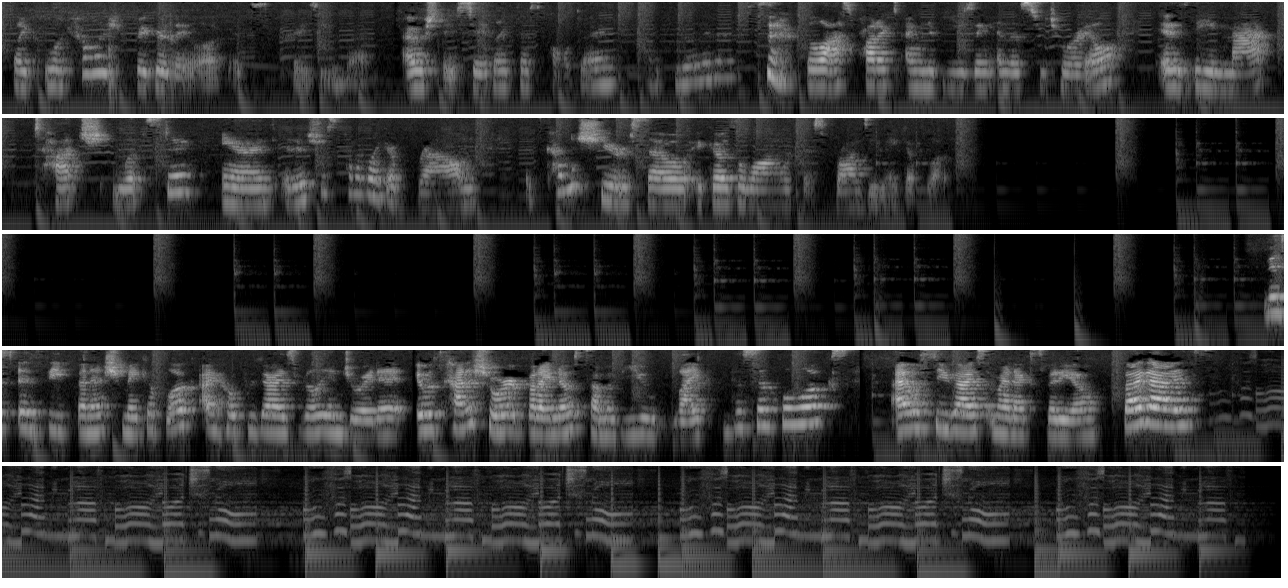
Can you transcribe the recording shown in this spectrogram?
Like, look how much bigger they look. It's crazy, but I wish they stayed like this all day. Really nice. the last product I'm going to be using in this tutorial is the Matte Touch lipstick, and it is just kind of like a brown. It's kind of sheer, so it goes along with this bronzy makeup look. This is the finished makeup look. I hope you guys really enjoyed it. It was kind of short, but I know some of you like the simple looks. I will see you guys in my next video. Bye guys!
